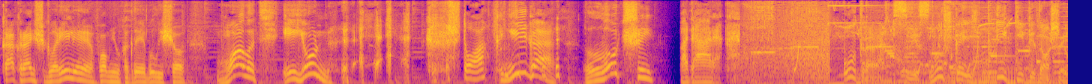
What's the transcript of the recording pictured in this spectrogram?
Как раньше говорили, помню, когда я был еще молод и юн, Что? книга – лучший подарок. Утро с Веснушкой и Кипидошей.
